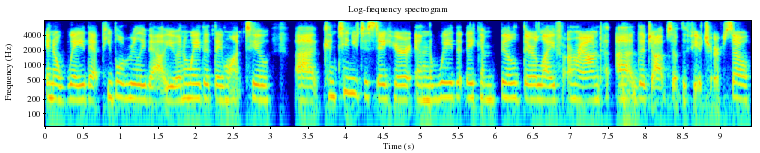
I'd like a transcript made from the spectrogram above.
in a way that people really value, in a way that they want to uh, continue to stay here, and the way that they can build their life around uh, the jobs of the future. So.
